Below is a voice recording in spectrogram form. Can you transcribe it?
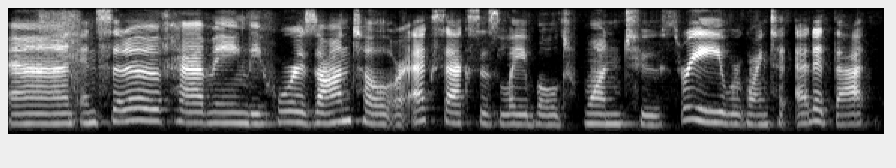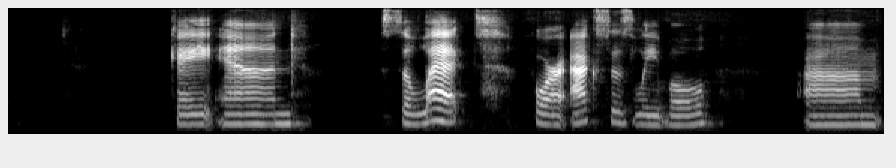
And instead of having the horizontal or x-axis labeled 1, 2, 3, we're going to edit that. Okay, and select for our axis label um,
